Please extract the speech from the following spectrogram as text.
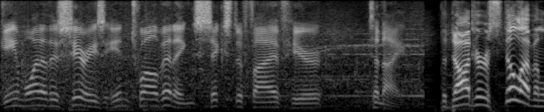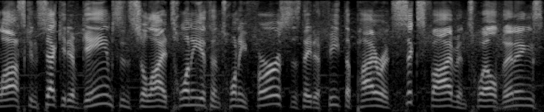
game one of this series in 12 innings, 6 to 5 here tonight. The Dodgers still haven't lost consecutive games since July 20th and 21st as they defeat the Pirates 6 5 in 12 innings.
